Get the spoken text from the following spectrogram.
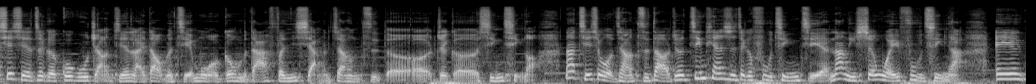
谢谢这个郭股长今天来到我们节目，跟我们大家分享这样子的这个心情哦。那其实我想知道，就今天是这个父亲节，那你身为父亲啊，诶，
